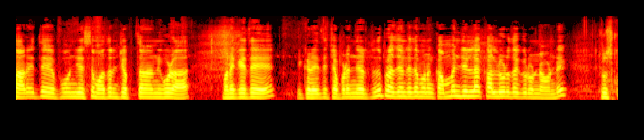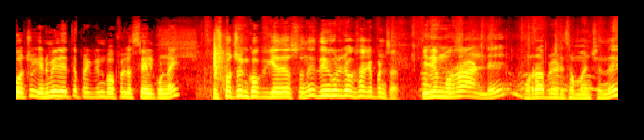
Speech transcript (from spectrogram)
సార్ అయితే ఫోన్ చేస్తే మాత్రం చెప్తానని కూడా మనకైతే ఇక్కడైతే చెప్పడం జరుగుతుంది. ప్రజెంట్ అయితే మనం ఖమ్మం జిల్లా కల్లూరు దగ్గర ఉన్నామండి. చూసుకోవచ్చు. ఎనిమిది అయితే ప్రెగ్నెంట్ బఫెలో సేల్కి ఉన్నాయి. చూసుకోవచ్చు ఇంకొక గేదె వస్తుంది. దీని గురించి ఒకసారి చెప్పండి సార్. ఇది ముర్రా అండి. ముర్రా బ్రీడ్ సంబంధించింది.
